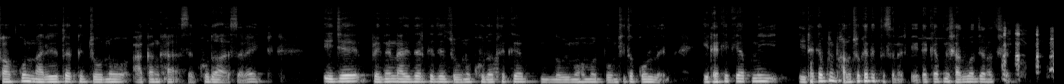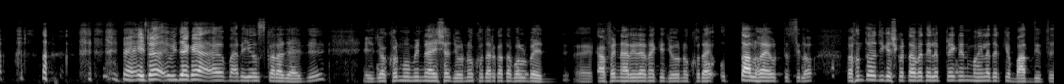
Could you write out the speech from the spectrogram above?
সকল নারীরই তো একটা যৌন আকাঙ্ক্ষা আছে, ক্ষুধা আছে, রাইট? এই যে প্রেগনেন্ট নারীদেরকে যে যৌন ক্ষুধা থেকে নবী মোহাম্মদ বঞ্চিত করলেন, এটাকে কি আপনি এটাকে আপনি ভালো চোখে দেখতেছেন আরকি? এটাকে আপনি সাধুবাদ জানাচ্ছেন? হ্যাঁ, এটা ওই জায়গায় মানে ইউজ করা যায় যে এই যখন মুমিন আয়েশা যৌন ক্ষুধার কথা বলবে, কাফের নারীরা নাকি যৌন ক্ষুধায় উত্তাল হয়ে উঠতেছিল। তখন তো জিজ্ঞেস করতে হবে তাহলে প্রেগনেন্ট মহিলাদেরকে বাদ দিতে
